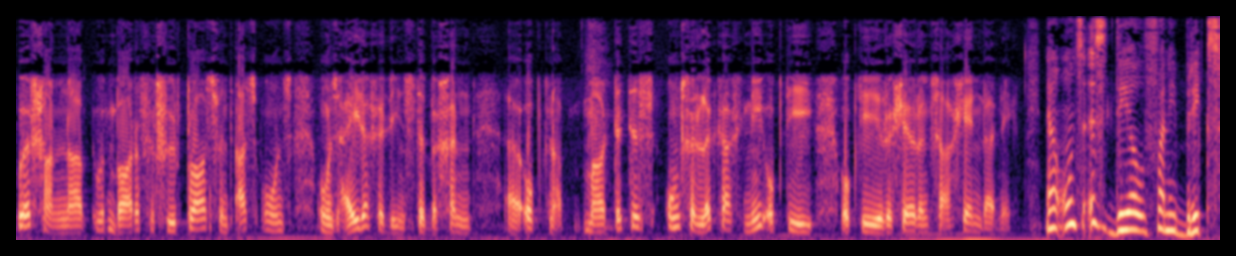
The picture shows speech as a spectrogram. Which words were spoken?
oorgaan na openbare vervoer plaasvind as ons ons huidige dienste begin uh, opknap. Maar dit is ongelukkig nie op die op die regering se agenda nie. Nou ons is deel van die BRICS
